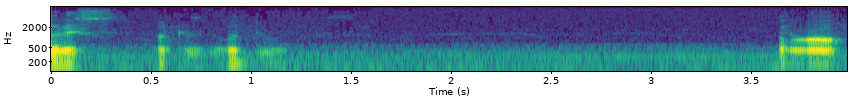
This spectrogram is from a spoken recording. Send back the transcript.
What this fucker's gonna do? wrong.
